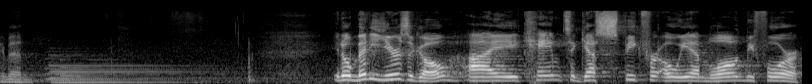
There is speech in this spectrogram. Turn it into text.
Amen. You know, many years ago, I came to guest speak for OEM long before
